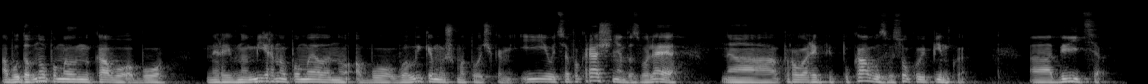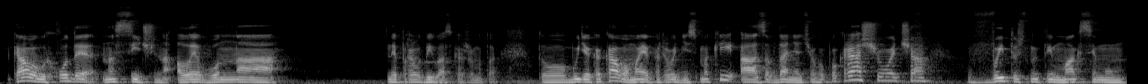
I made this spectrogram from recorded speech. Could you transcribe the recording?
або давно помелену каву, або нерівномірно помелену, або великими шматочками. І оце покращення дозволяє проварити ту каву з високою пінкою. Дивіться, кава виходить насичена, але вона неправдива, скажімо так. То будь-яка кава має природні смаки, а завдання цього покращувача витиснути максимум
